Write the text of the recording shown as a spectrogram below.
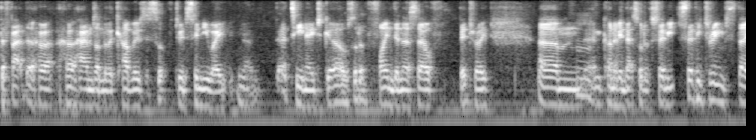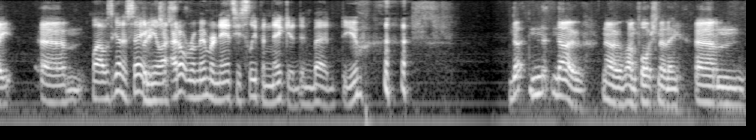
the fact that her her hands under the covers is sort of to insinuate you know a teenage girl sort of finding herself literally, um, and kind of in that sort of semi semi dream state. Um, Well, I was gonna say, Neil, just- I don't remember Nancy sleeping naked in bed. Do you? No, no, no. Unfortunately, um,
